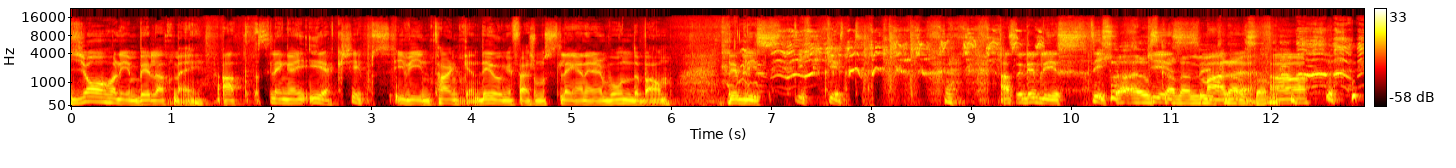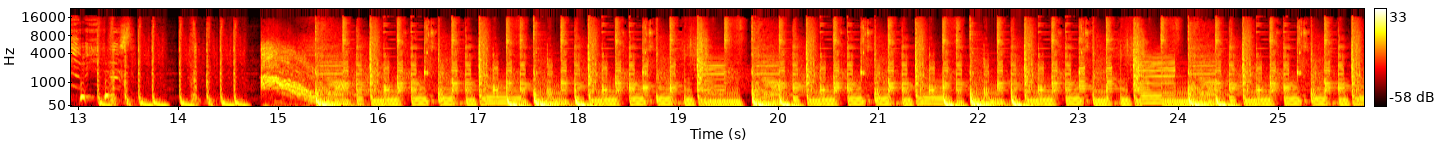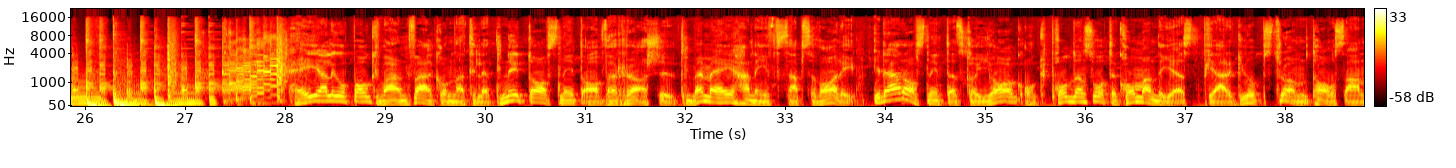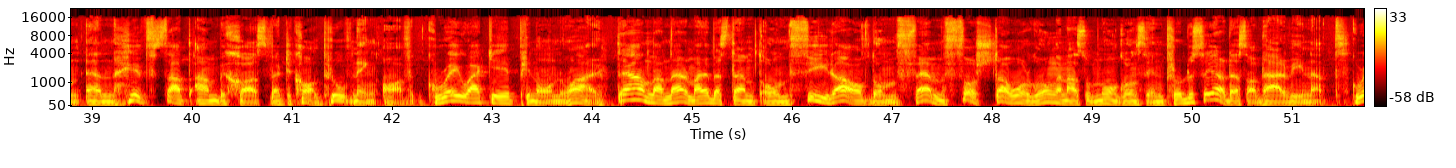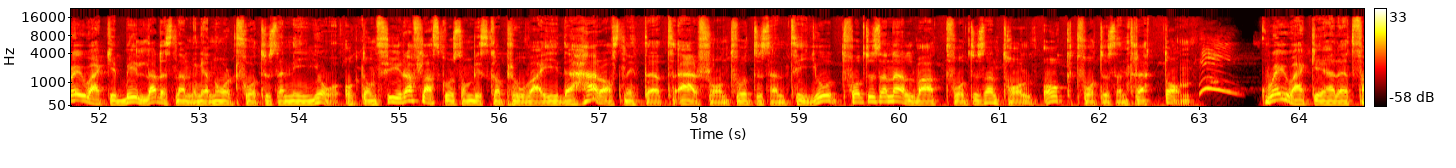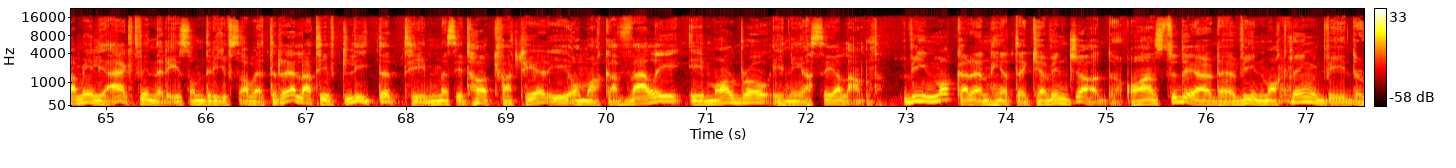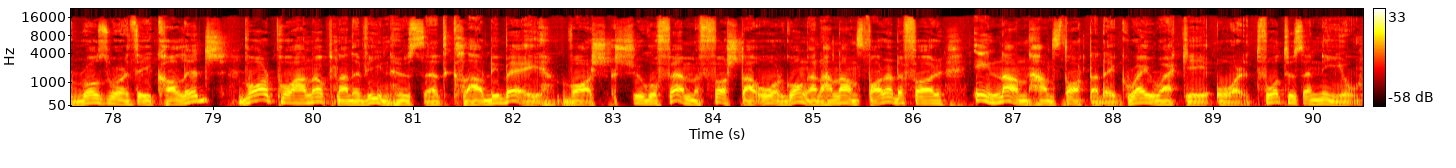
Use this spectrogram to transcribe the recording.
Jag har inbillat mig att slänga i ekchips i vintanken, det är ungefär som att slänga ner en Wunderbaum. Det blir stickigt. Alltså det blir stickigt Jag älskar den smarre. Allihopa och varmt välkomna till ett nytt avsnitt av Rörsut med mig Hanif Sabsevari. I det här avsnittet ska jag och poddens återkommande gäst Pierre Gruppström ta oss an en hyfsat ambitiös vertikalprovning av Grey Wacky Pinot Noir. Det handlar närmare bestämt om fyra av de fem första årgångarna som någonsin producerades av det här vinet. Grey Wacky bildades nämligen år 2009 och de fyra flaskor som vi ska prova i det här avsnittet är från 2010, 2011, 2012 och 2013. Greywacky är ett familjeägt vinneri som drivs av ett relativt litet team med sitt högkvarter i Omaka Valley i Marlborough i Nya Zeeland. Vinmakaren heter Kevin Judd och han studerade vinmakning vid Roseworthy College varpå han öppnade vinhuset Cloudy Bay vars 25 första årgångar han ansvarade för innan han startade Greywacky år 2009.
